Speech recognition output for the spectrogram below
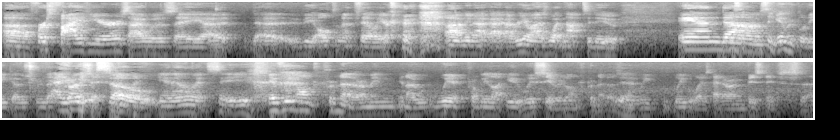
uh, first five years I was a uh, uh, the ultimate failure. I mean, I, I realized what not to do, and I um, think everybody goes through that I- process. so you know it's. Uh, Every entrepreneur, I mean, you know, we're probably like you, we're serial entrepreneurs. Yeah. And we, we've always had our own business. Uh,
